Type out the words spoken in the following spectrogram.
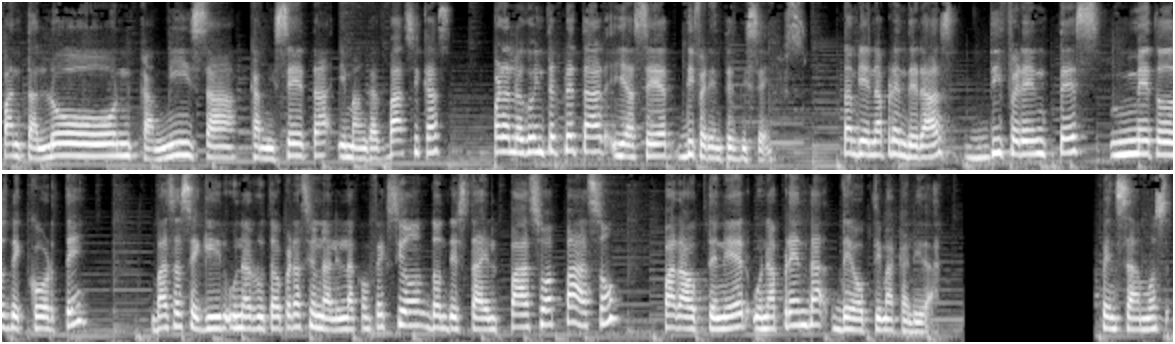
pantalón, camisa, camiseta y mangas básicas para luego interpretar y hacer diferentes diseños. También aprenderás diferentes métodos de corte. Vas a seguir una ruta operacional en la confección donde está el paso a paso para obtener una prenda de óptima calidad. Pensamos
